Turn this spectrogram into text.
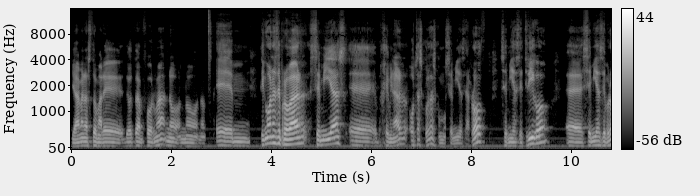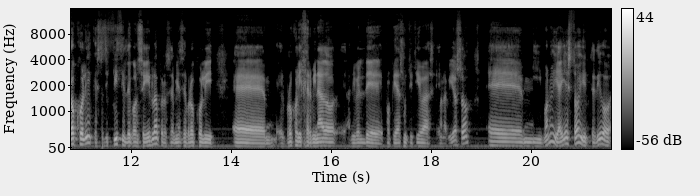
ya me las tomaré de otra forma. No, no, no. Em, tengo ganas de probar semillas, eh, germinar otras cosas como semillas de arroz, semillas de trigo, eh, semillas de brócoli, que esto es difícil de conseguirlo, pero semillas de brócoli, eh, el brócoli germinado a nivel de propiedades nutritivas es maravilloso. y bueno, y ahí estoy, te digo,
